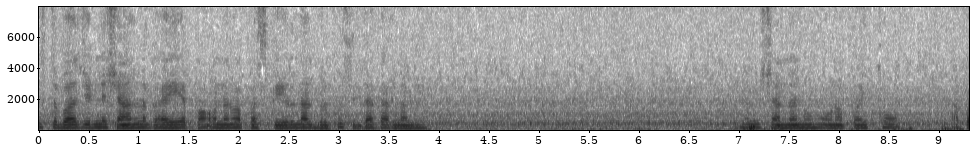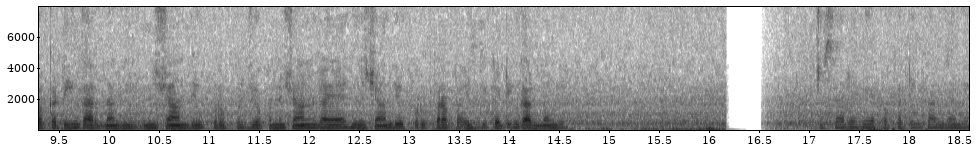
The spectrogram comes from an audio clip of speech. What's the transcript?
ਇਸ ਤੋਂ ਬਾਅਦ ਜਿਹੜੇ ਨਿਸ਼ਾਨ ਲਗਾਏ ਆਪਾਂ, ਉਹਨਾਂ ਨੂੰ ਆਪਾਂ ਸਕੇਲ ਨਾਲ ਬਿਲਕੁਲ ਸਿੱਧਾ ਕਰ ਲਾਂਗੇ। ਇਹਨਾਂ ਨਿਸ਼ਾਨਾਂ ਨੂੰ ਹੁਣ ਆਪਾਂ ਇੱਥੋਂ ਆਪਾਂ ਕਟਿੰਗ ਕਰ ਦਾਂਗੇ। ਨਿਸ਼ਾਨ ਦੇ ਉੱਪਰ ਉੱਪਰ ਜੋ ਆਪਾਂ ਨਿਸ਼ਾਨ ਲਗਾਇਆ ਹੈ ਨਿਸ਼ਾਨ ਦੇ ਉੱਪਰ ਉੱਪਰ ਆਪਾਂ ਇਸ ਦੀ ਕਟਿੰਗ ਕਰ ਦਾਂਗੇ। ਸਾਰੇ ਦੀ ਆਪਾਂ ਕਟਿੰਗ ਕਰ ਦਾਂਗੇ।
